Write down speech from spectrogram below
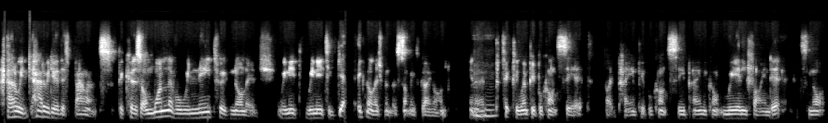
how do we how do we do this balance? Because on one level, we need to acknowledge we need we need to get acknowledgement that something's going on. You know, mm-hmm. particularly when people can't see it, like pain. People can't see pain. You can't really find it. It's not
